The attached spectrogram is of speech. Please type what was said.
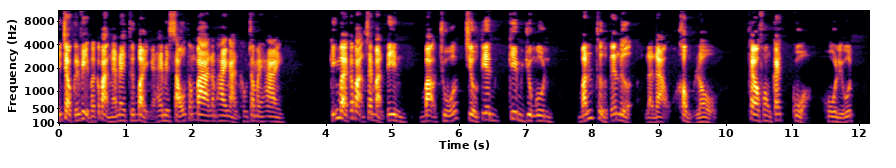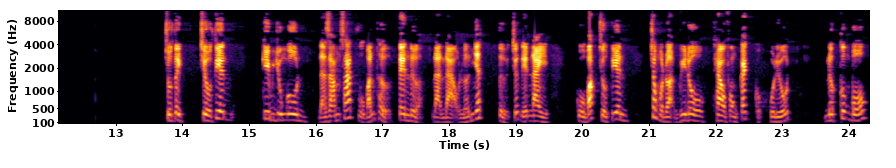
Kính chào quý vị và các bạn ngày hôm nay thứ Bảy ngày 26 tháng 3 năm 2022. Kính mời các bạn xem bản tin Bạo chúa Triều Tiên Kim Jong-un bắn thử tên lửa là đạo khổng lồ theo phong cách của Hollywood. Chủ tịch Triều Tiên Kim Jong-un đã giám sát vụ bắn thử tên lửa đạn đạo lớn nhất từ trước đến nay của Bắc Triều Tiên trong một đoạn video theo phong cách của Hollywood, được công bố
